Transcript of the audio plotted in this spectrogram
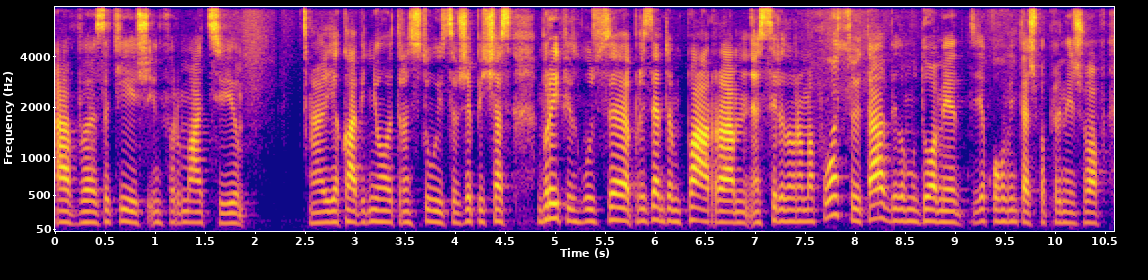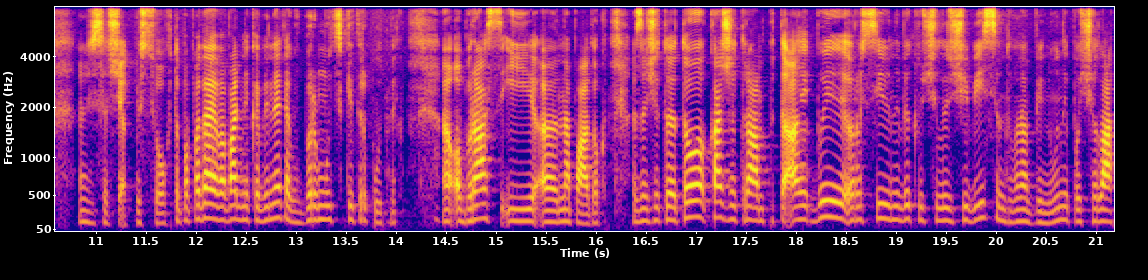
в за тією ж інформацією. Е, Яка від нього транслюється вже під час брифінгу з президентом ПАР е, Сирилом Рамафосою та в Білому домі, якого він теж попринижував е, як цього. Хто попадає в овальний кабінет, як в Бермудський трикутник, Е, образ і е, нападок. Значить, е, то каже Трамп: а якби Росію не виключили з G8, то вона б війну не почала.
